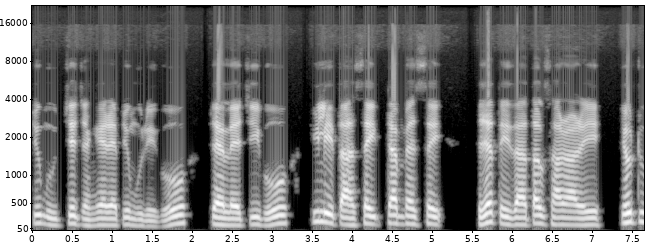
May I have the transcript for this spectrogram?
ပြုမှုကြည်ကြံခဲ့တဲ့ပြုမှုတွေကိုပြန်လည်ကြည့်ဖို့ဣလိတာစိတ်တတ်မဲ့စိတ် ရက်သေးစာတောက်စားရာတွေရုတ်တု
